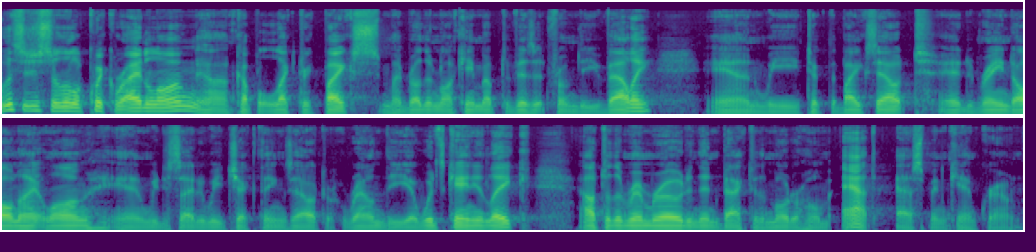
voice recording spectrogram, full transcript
Well, this is just a little quick ride along, uh, a couple electric bikes. My brother-in-law came up to visit from the valley, and we took the bikes out. It rained all night long, and we decided we'd check things out around the uh, Woods Canyon Lake, out to the Rim Road, and then back to the motorhome at Aspen Campground.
